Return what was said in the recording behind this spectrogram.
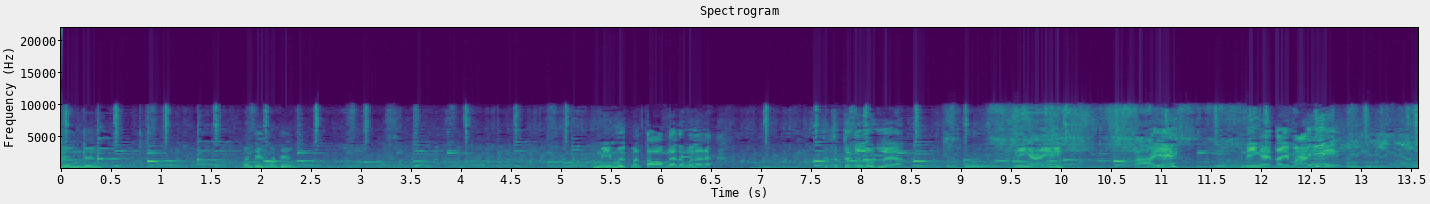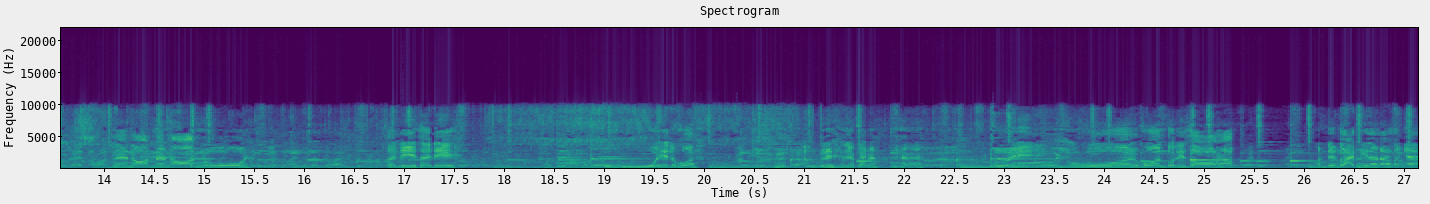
ดึงดึงมันดึงมันดึง มีหมึกมันตอมแต่ตรงนั้นแหละตึกตึกตึกหลุดเลยอะ นี่ไงไต่นี่ไงไต่ไหม แน่นอนแน่นอนโอ้ยใส่ดีใส่ดี โอ้โหทุกคนเฮ้ยเดี๋ยวแป๊บนึงเฮ้ย โอ้โห ทุกคนตัวที่สองนะครับ มันดึงหลายทีแล้วนะตรงเนี้ย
